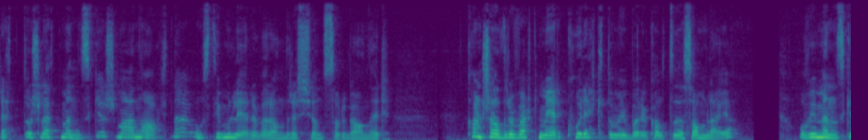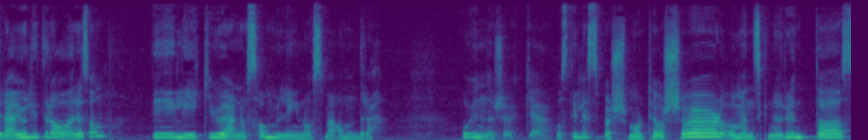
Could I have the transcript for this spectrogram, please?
rett og slett mennesker som er nakne og stimulerer hverandres kjønnsorganer. Kanskje hadde det vært mer korrekt om vi bare kalte det samleie? Og vi mennesker er jo litt rare sånn. Vi liker jo gjerne å sammenligne oss med andre. Og undersøke og stille spørsmål til oss sjøl og menneskene rundt oss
